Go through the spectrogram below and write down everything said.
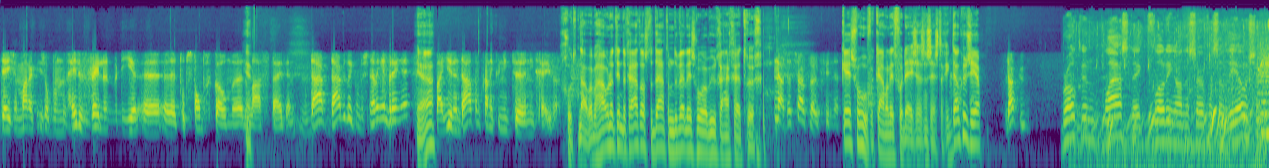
deze markt is op een hele vervelende manier tot stand gekomen de laatste tijd. En daar, daar wil ik een versnelling in brengen. Ja. Maar hier een datum kan ik u niet, niet geven. Goed, nou we houden het in de gaten. Als de datum er wel is, horen we u graag terug. Nou, dat zou leuk vinden. Kees Verhoeven, Kamerlid voor D66. Ik dank u zeer. Dank u. Broken plastic floating on the surface of the ocean.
